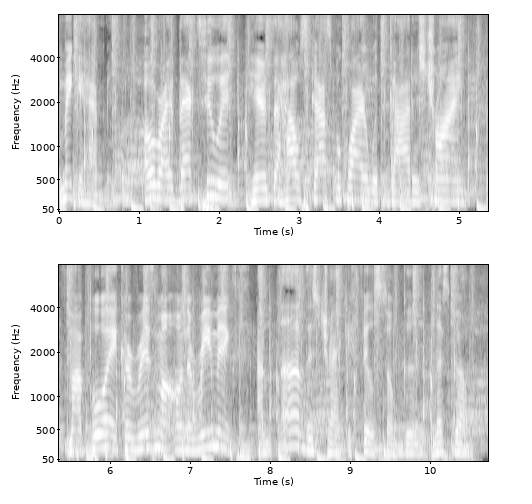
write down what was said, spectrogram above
Make it happen. All right, back to it. Here's the House Gospel Choir with God is Trying. My boy Charisma on the remix. I love this track. It feels so good. Let's go.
